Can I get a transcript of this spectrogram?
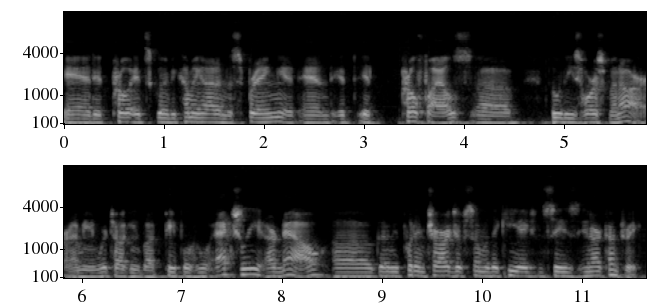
and it pro it's going to be coming out in the spring, it, and it, it profiles uh, who these horsemen are. I mean, we're talking about people who actually are now going to be put in charge of some of the key agencies in our country.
